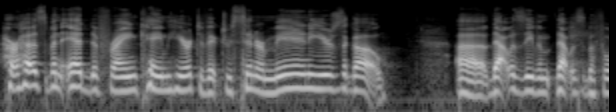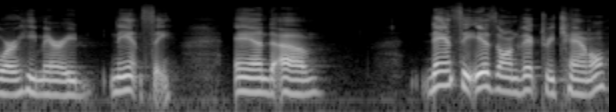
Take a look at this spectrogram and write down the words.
Her husband, Ed Dufresne, came here to Victory Center many years ago. Uh, that was even that was before he married Nancy, and um, Nancy is on Victory Channel,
